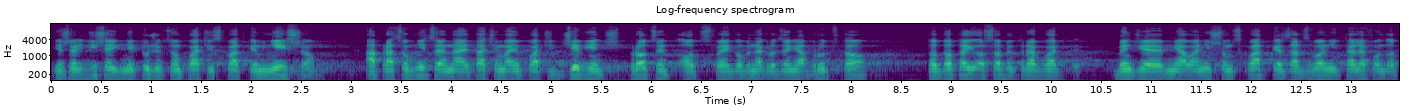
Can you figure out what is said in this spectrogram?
Jeżeli dzisiaj niektórzy chcą płacić składkę mniejszą, a pracownicy na etacie mają płacić 9% od swojego wynagrodzenia brutto, to do tej osoby, która była, będzie miała niższą składkę, zadzwoni telefon od,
